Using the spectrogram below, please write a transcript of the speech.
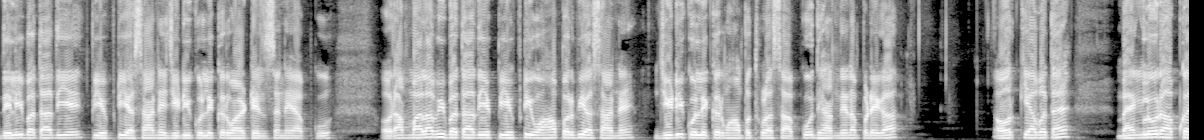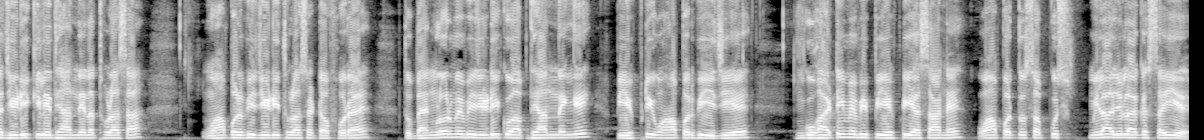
दिल्ली बता दिए पीएफटी आसान है जीडी को लेकर वहाँ टेंशन है आपको। और आप माला भी बता दिए पीएफटी वहाँ पर भी आसान है जीडी को लेकर वहाँ पर थोड़ा सा आपको ध्यान देना पड़ेगा। और क्या बताएँ बैंगलोर आपका जीडी के लिए ध्यान देना थोड़ा सा। वहाँ पर भी जीडी थोड़ा सा टफ हो रहा है। तो बैंगलोर में भी जीडी को आप ध्यान देंगे। पीएफटी वहाँ पर भी इजी है। गुवाहाटी में भी पीएफटी आसान है। वहाँ पर तो सब कुछ मिला जुला कर सही है।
